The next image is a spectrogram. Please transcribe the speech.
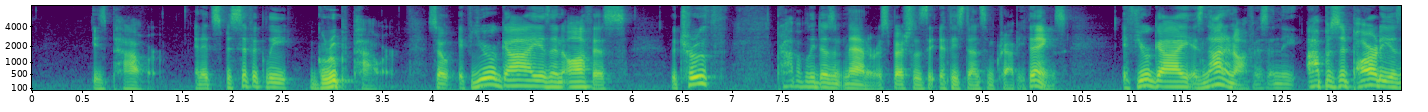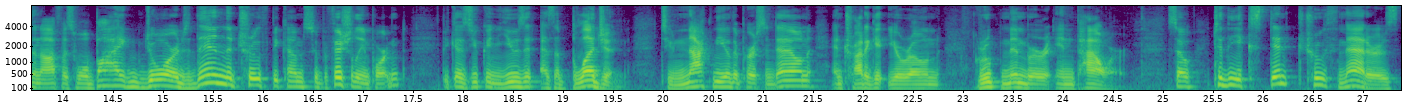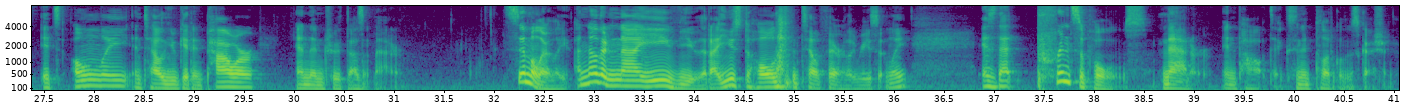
is power, and it's specifically group power. So if your guy is in office, the truth probably doesn't matter, especially if he's done some crappy things if your guy is not in office and the opposite party is in office, well, by George, then the truth becomes superficially important because you can use it as a bludgeon to knock the other person down and try to get your own group member in power. So, to the extent truth matters, it's only until you get in power and then truth doesn't matter. Similarly, another naive view that I used to hold up until fairly recently is that principles matter in politics and in political discussion.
